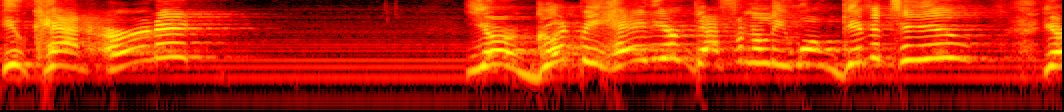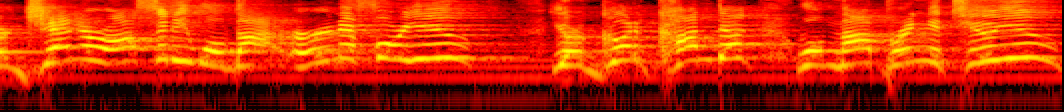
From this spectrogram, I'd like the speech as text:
you can't earn it, your good behavior definitely won't give it to you. Your generosity will not earn it for you. Your good conduct will not bring it to you.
